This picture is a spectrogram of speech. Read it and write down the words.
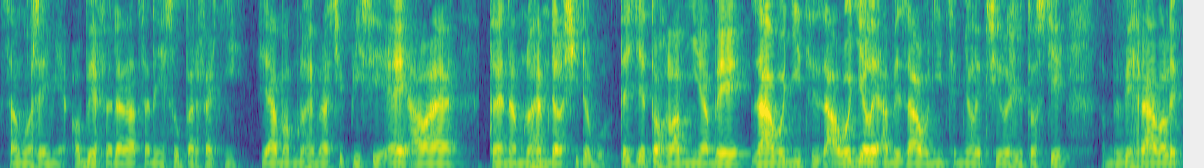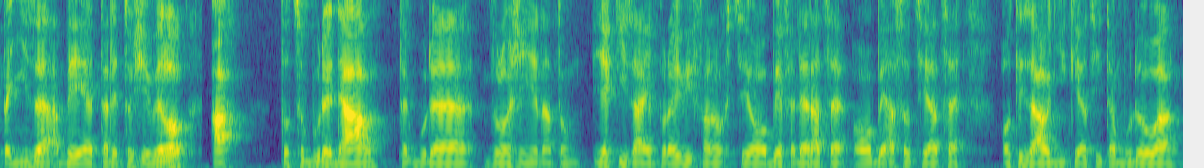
Samozřejmě, obě federace nejsou perfektní. Já mám mnohem radši PCA, ale to je na mnohem delší dobu. Teď je to hlavní, aby závodníci závodili, aby závodníci měli příležitosti, aby vyhrávali peníze, aby je tady to živilo a to, co bude dál, tak bude vyloženě na tom, jaký zájem projeví fanoušci o obě federace, o obě asociace, o ty závodníky, jaký tam budou a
